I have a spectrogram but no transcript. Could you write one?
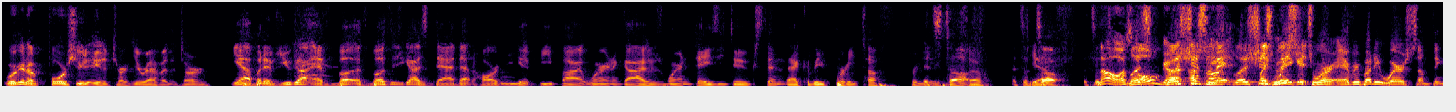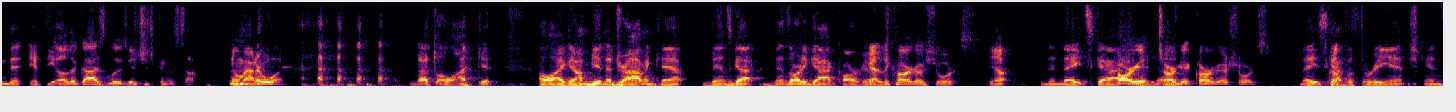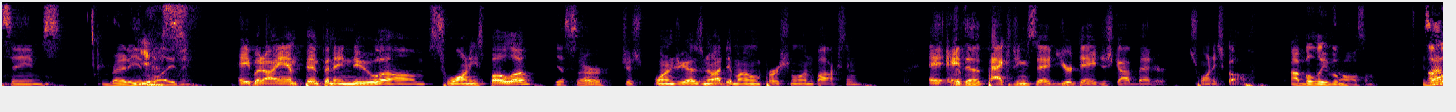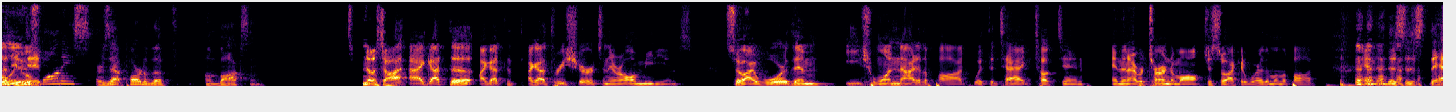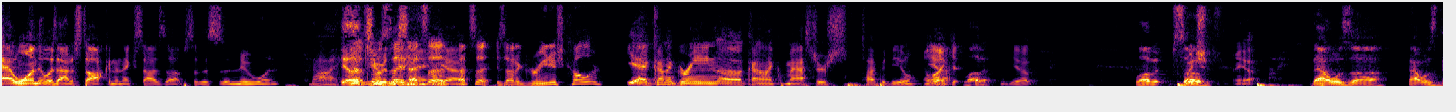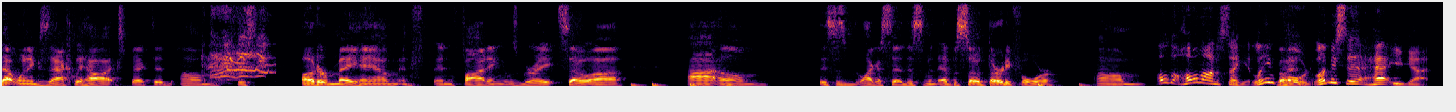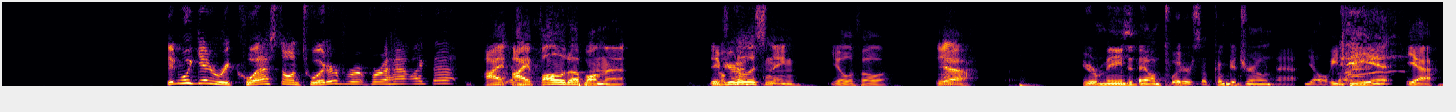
We're gonna force you to eat a turkey wrap at the turn. yeah. But if you got if, bo- if both of you guys dad that hard and you get beat by it wearing a guy who's wearing Daisy Dukes, then that could be pretty tough for you. It's tough. So, It's a Yeah. tough. It's a No, it's let's, old guys. let's just I make let's just like, we make it to where everybody wears something that if the other guys lose, it's just gonna suck no matter what. That's I like it. I like it. I'm getting a driving cap. Ben's got Ben's already got cargo. Got the cargo shorts. Yep. And then Nate's got Target the, uh, Target cargo shorts. Nate's got the three inch inseams ready and Yes. blazing. Hey, but I am pimping a new um Swannies polo. Yes, sir. Just wanted you guys to know I did my own personal unboxing. Hey, hey, the packaging said your day just got better. Swannies golf. I believe That's them. awesome. Is I that a believe new it. Swannies or is that part of the f- unboxing? No, so I, I got the I got the I got three shirts and they were all mediums. So I wore them each one night of the pod with the tag tucked in, and then I returned them all just so I could wear them on the pod. And then this is they had one that was out of stock in the next size up, so this is a new one. Nice. The other two gonna are the say, that's same, a yeah. that's a is that a greenish color? Yeah, kind of green, uh, kind of like a Masters type of deal. I Yeah. like it. Love it. Yep. Love it. So Which, yeah, that was uh that was that went exactly how I expected. Um, just utter mayhem and and fighting. It was great. So uh, I um, this is like I said, this has been episode thirty four. Um, Hold on, hold on a second. Lean Go ahead. forward. Let me see that hat you got. Didn't we get a request on Twitter for for a hat like that? I I followed up on that. If you're listening, yellow fella, Yeah. you're mean today on Twitter, so come get your own hat, yellow. we fella. DM, yeah,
